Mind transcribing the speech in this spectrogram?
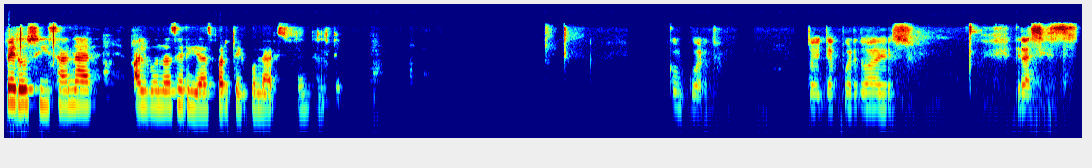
pero sí sanar algunas heridas particulares Concuerdo. Estoy de acuerdo a eso. Gracias.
